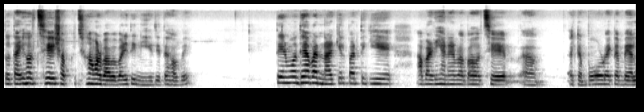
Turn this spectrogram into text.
তো তাই হচ্ছে সব কিছু আমার বাবা বাড়িতে নিয়ে যেতে হবে। তো এর মধ্যে আবার নারকেল পাড়তে গিয়ে আবার রিহানের বাবা হচ্ছে একটা বড় একটা বেল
